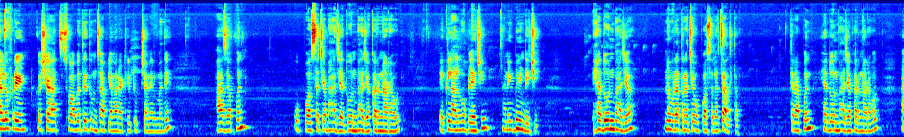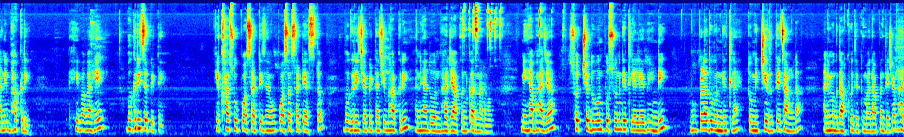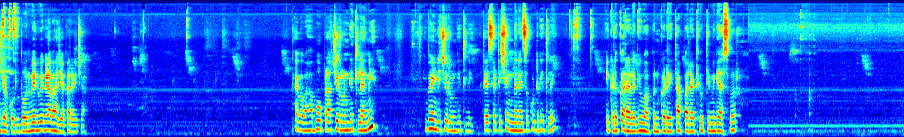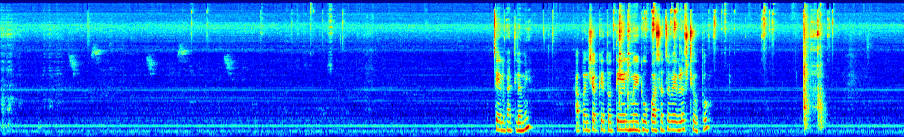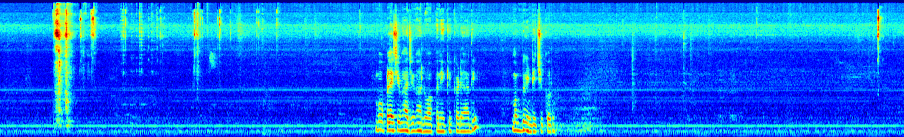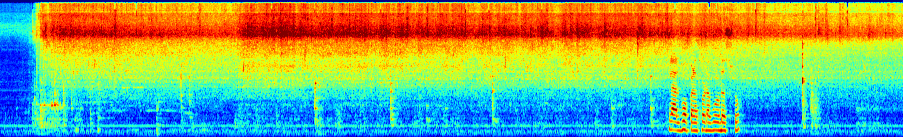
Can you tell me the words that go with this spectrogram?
Hello friend कसे आहात? स्वागत आहे तुमचं आपल्या मराठी यूट्यूब चॅनलमध्ये. आज आपण उपवासाच्या भाज्या दोन भाज्या करणार आहोत. एक लाल भोपळ्याची आणि एक भेंडीची. ह्या दोन भाज्या नवरात्राच्या उपवासाला चालतात. तर आपण ह्या दोन भाज्या करणार आहोत. आणि भाकरी. हे बघा हे भगरीचं पीठ आहे. हे खास उपवासासाठी उपवासासाठी असतं. भगरीच्या पिठाची भाकरी आणि ह्या दोन भाज्या आपण करणार आहोत. मी ह्या भाज्या स्वच्छ धुवून पुसून घेतलेले भेंडी. भोपळा धुवून घेतला आहे तो मी चिरते चांगला आणि मग दाखवते तुम्हाला. आपण त्याच्या भाज्या करू. दोन वेगवेगळ्या भाज्या करायच्या. काय बघा हा भोपळा चिरून घेतला आहे मी. भेंडी चिरून घेतली. त्यासाठी शेंगदाण्याचं कूट घेतलं आहे इकडं करायला घेऊ आपण. कढई तापायला ठेवते मी गॅसवर. तेल घातलं मी. आपण शक्यतो तेल मीठ उपवासाचं वेगळंच ठेवतो. भोपळ्याची भाजी घालू आपण एकीकडे आधी. मग भेंडीची करू. लाल भोपळा थोडा गोड असतो.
